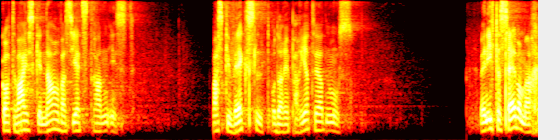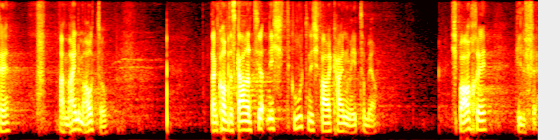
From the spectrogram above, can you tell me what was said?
Gott weiß genau, was jetzt dran ist, was gewechselt oder repariert werden muss. Wenn ich das selber mache, an meinem Auto, dann kommt es garantiert nicht gut und ich fahre keinen Meter mehr. Ich brauche Hilfe.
